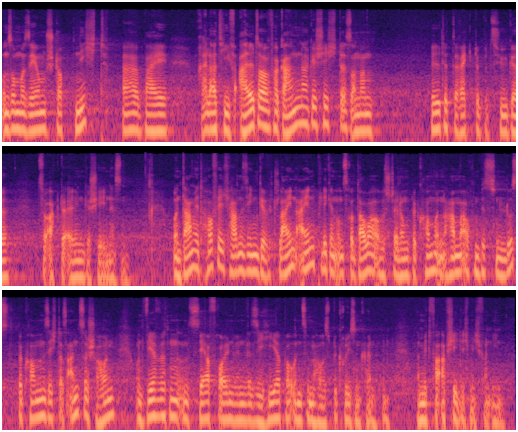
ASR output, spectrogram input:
unser Museum stoppt nicht äh, bei relativ alter, vergangener Geschichte, sondern bildet direkte Bezüge zu aktuellen Geschehnissen. Und damit hoffe ich, haben Sie einen kleinen Einblick in unsere Dauerausstellung bekommen und haben auch ein bisschen Lust bekommen, sich das anzuschauen. Und wir würden uns sehr freuen, wenn wir Sie hier bei uns im Haus begrüßen könnten. Damit verabschiede ich mich von Ihnen.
